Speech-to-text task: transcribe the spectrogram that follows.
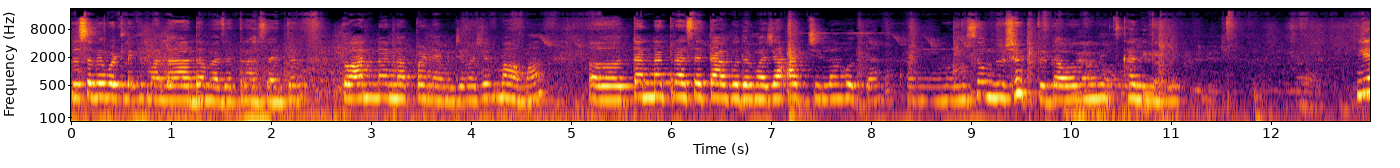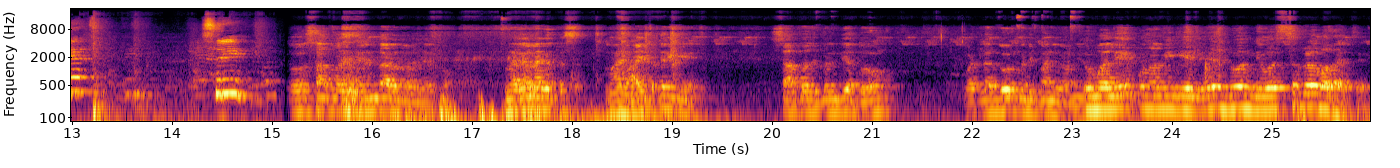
जसं मी म्हटलं की मला दमाचा त्रास आहे तर तो अण्णांना पण नाही म्हणजे माझे मामा. त्यांना त्रास आहे त्या अगोदर माझ्या आजीला होता. आणि मग मी समजू शकते तेव्हा मग मीच खाली गेले. ये श्री. तो सात वाजेपर्यंत येतो तसं. माझ्या तरी सात वाजेपर्यंत येतो वाटल्या दोन मध्ये पाणी येतो. तुम्हाला पुन्हा मी गेले दोन दिवस सगळं बघायचंय.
